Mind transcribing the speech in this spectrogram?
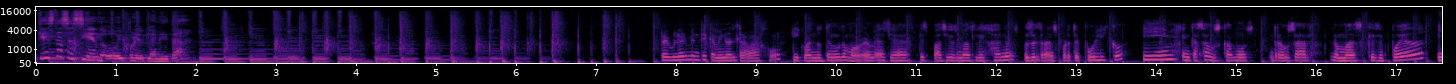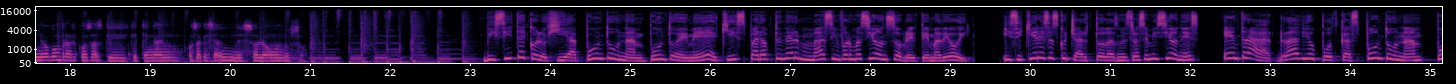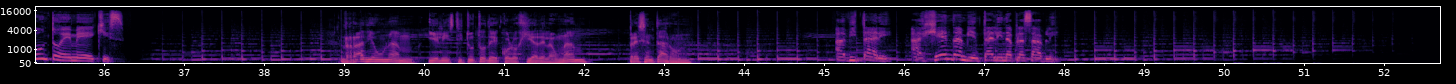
¿Qué estás haciendo hoy por el planeta? Regularmente camino al trabajo y cuando tengo que moverme hacia espacios más lejanos, pues el transporte público. Y en casa buscamos reusar lo más que se pueda y no comprar cosas que, que tengan, o sea, que sean de solo un uso. Visita ecología.unam.mx para obtener más información sobre el tema de hoy. Y si quieres escuchar todas nuestras emisiones, entra a radiopodcast.unam.mx. Radio UNAM y el Instituto de Ecología de la UNAM presentaron Habitare, Agenda Ambiental Inaplazable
